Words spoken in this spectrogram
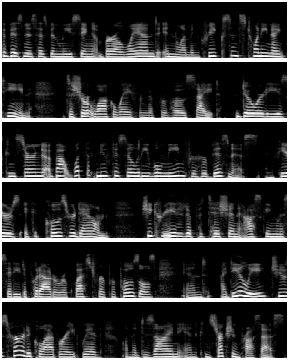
The business has been leasing borough land in Lemon Creek since 2019. It's a short walk away from the proposed site. Doherty is concerned about what the new facility will mean for her business and fears it could close her down. She created a petition asking the city to put out a request for proposals and ideally choose her to collaborate with on the design and construction process.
